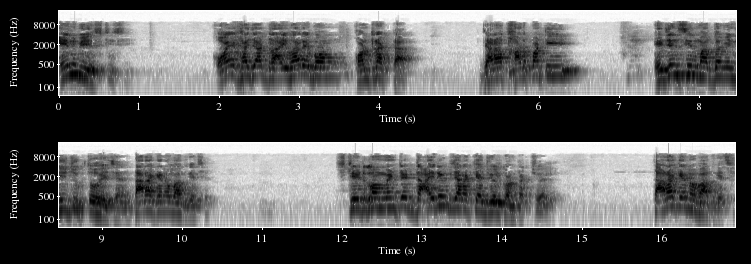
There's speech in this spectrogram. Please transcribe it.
এনবিএসটিসি কয়েক হাজার ড্রাইভার এবং কন্ট্রাক্টর যারা থার্ড পার্টি এজেন্সির মাধ্যমে নিযুক্ত হয়েছেন, তারা কেন বাদ গেছে? স্টেট গভর্নমেন্টের ডাইরেক্ট যারা ক্যাজুয়াল কন্ট্রাকচুয়াল তারা কেন বাদ গেছে?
